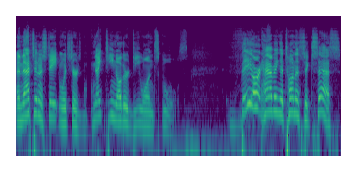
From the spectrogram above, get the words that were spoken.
And that's in a state in which there's 19 other D1 schools. They aren't having a ton of success,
